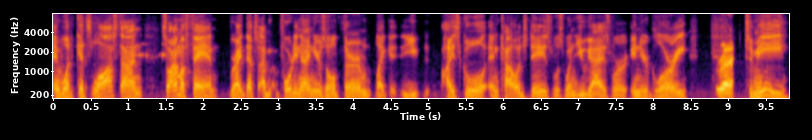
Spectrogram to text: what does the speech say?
and what gets lost on. So I'm a fan, right? That's I'm 49 years old. Therm, like eh, you, high school and college days was when you guys were in your glory. Right. To me,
